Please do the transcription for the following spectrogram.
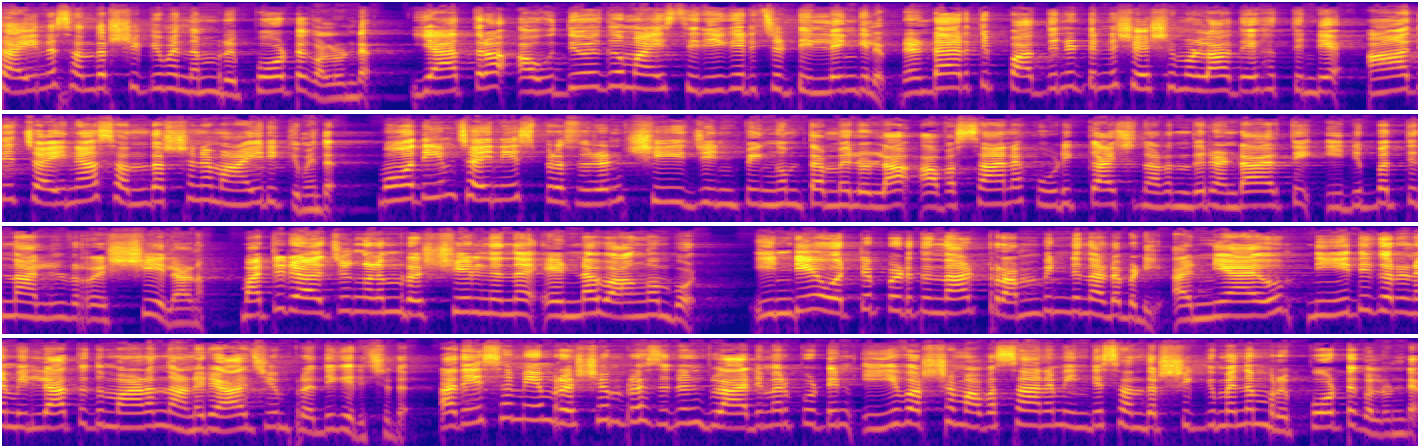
ചൈന സന്ദർശിക്കുമെന്നും റിപ്പോർട്ടുകളുണ്ട്. യാത്ര ഔദ്യോഗികമായി സ്ഥിരീകരിച്ചിട്ടില്ലെങ്കിലും രണ്ടായിരത്തി പതിനെട്ടിന് ശേഷമുള്ള അദ്ദേഹത്തിന്റെ ആദ്യ ചൈന സന്ദർശനമായിരിക്കും ഇത്. മോദിയും ചൈനീസ് പ്രസിഡന്റ് ഷീ ജിൻപിങ്ങും തമ്മിലുള്ള അവസാന കൂടിക്കാഴ്ച നടന്നത് രണ്ടായിരത്തി ഇരുപത്തിനാലിൽ റഷ്യയിലാണ്. മറ്റു രാജ്യങ്ങളും റഷ്യയിൽ നിന്ന് എണ്ണ വാങ്ങുമ്പോൾ ഇന്ത്യയെ ഒറ്റപ്പെടുത്തുന്ന ട്രംപിന്റെ നടപടി അന്യായവും നീതികരണമില്ലാത്തതുമാണെന്നാണ് രാജ്യം പ്രതികരിച്ചത്. അതേസമയം റഷ്യൻ പ്രസിഡന്റ് വ്ളാഡിമിർ പുടിൻ ഈ വർഷം അവസാനം ഇന്ത്യ സന്ദർശിക്കുമെന്നും റിപ്പോർട്ടുകളുണ്ട്.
